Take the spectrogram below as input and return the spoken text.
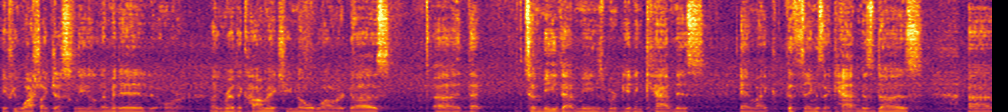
if you watch like Justice League Unlimited or like read the comics, you know what Waller does. Uh, that to me, that means we're getting Katniss and like the things that Katniss does. Uh,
